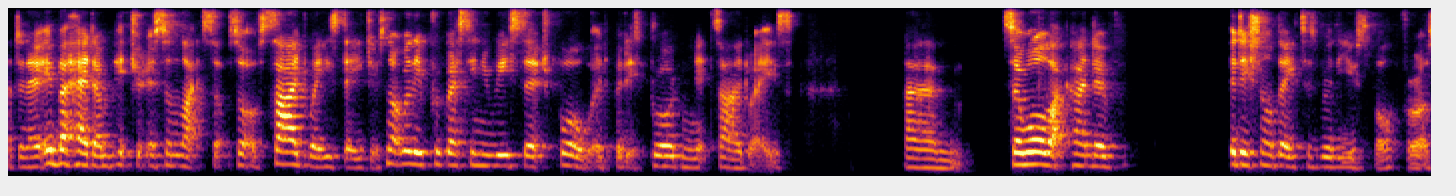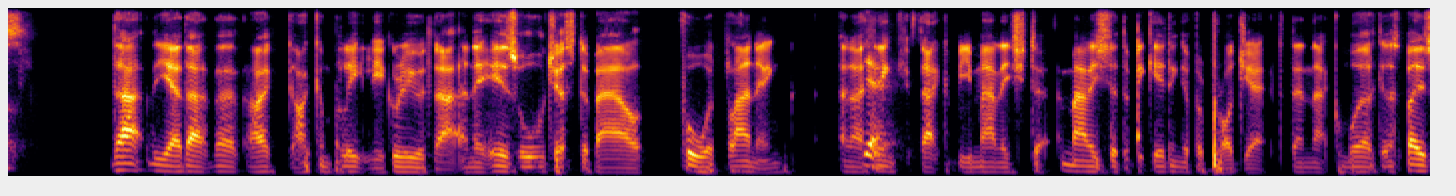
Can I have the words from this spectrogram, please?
I don't know, in my head, I'm picturing it as some like sort of sideways data. It's not really progressing your research forward, but it's broadening it sideways. Um, so all that kind of additional data is really useful for us. That yeah, that that I I completely agree with that, and it is all just about forward planning. And I yeah. think if that can be managed managed at the beginning of a project, then that can work. And I suppose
